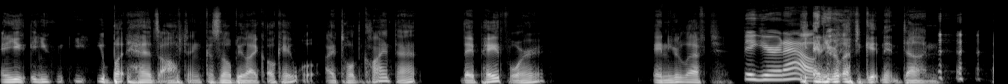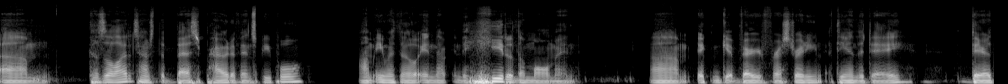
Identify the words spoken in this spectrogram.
and you and you, you butt heads often because they'll be like, "Okay, well, I told the client that they paid for it, and you're left." Figure it out. and you're left getting it done. Um, because a lot of times the best private events people, um, even though in the in the heat of the moment, um, it can get very frustrating. At the end of the day, they're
